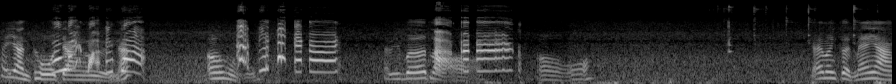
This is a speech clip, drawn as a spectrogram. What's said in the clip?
ขยันโทรจังเลยนะ โอ้โหแฮปปี้เบิร์ดเหรอ โอ้ ใกล้มันเกิดแม่ยัง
